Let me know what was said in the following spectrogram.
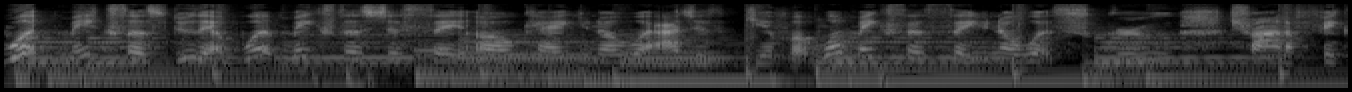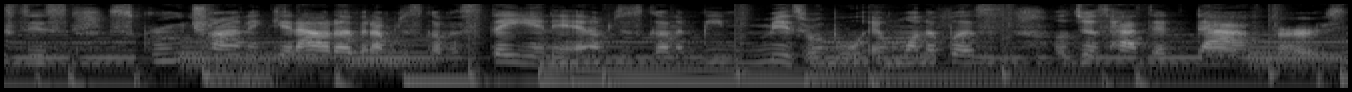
what makes us do that? What makes us just say, okay, you know what, I just give up? What makes us say, you know what, screw trying to fix this, screw trying to get out of it. I'm just gonna stay in it and I'm just gonna be miserable. And one of us will just have to die first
